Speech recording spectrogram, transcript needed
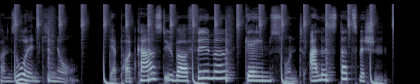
Konsolenkino. Der Podcast über Filme, Games und alles dazwischen.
